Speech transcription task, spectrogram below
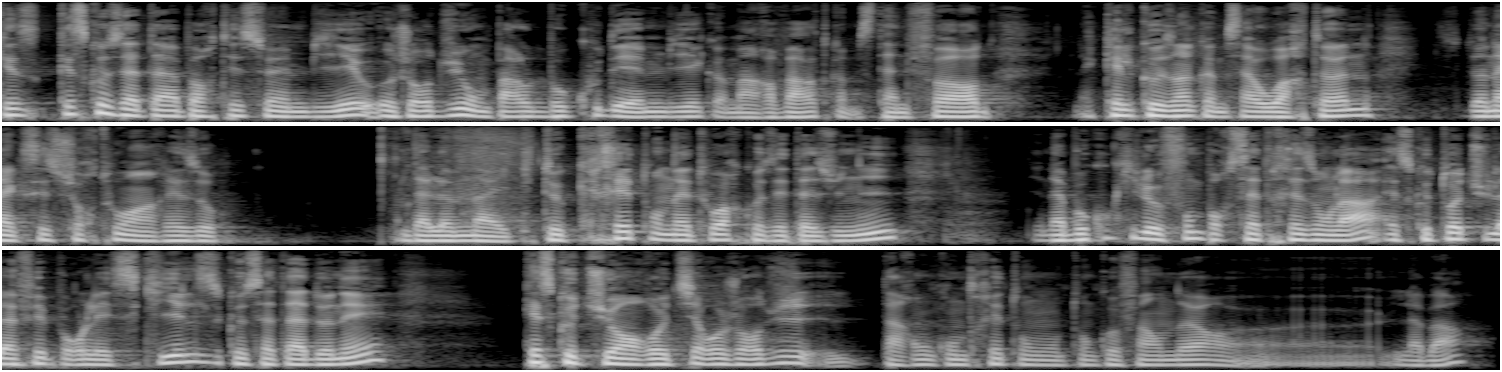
qu'est-ce que ça t'a apporté ce MBA Aujourd'hui, on parle beaucoup des MBA comme Harvard, comme Stanford. Il y a quelques-uns comme ça, Wharton, qui te donnent accès surtout à un réseau d'alumni, qui te crée ton network aux États-Unis. Il y en a beaucoup qui le font pour cette raison-là. Est-ce que toi, tu l'as fait pour les skills que ça t'a donné? Qu'est-ce que tu en retires aujourd'hui? Tu as rencontré ton, ton co-founder euh, là-bas?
